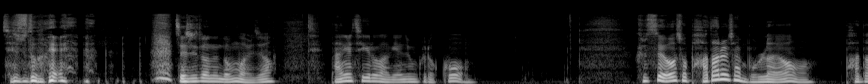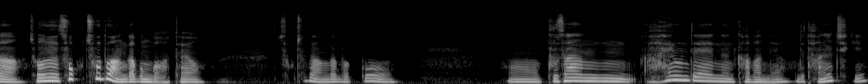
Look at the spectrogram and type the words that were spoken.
제주도에, 제주도는 너무 멀죠? 당일치기로 가기엔 좀 그렇고. 글쎄요, 저 바다를 잘 몰라요. 바다. 저는 속초도 안 가본 것 같아요. 속초도 안 가봤고, 어, 부산, 아, 해운대는 가봤네요. 근데 당일치기?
